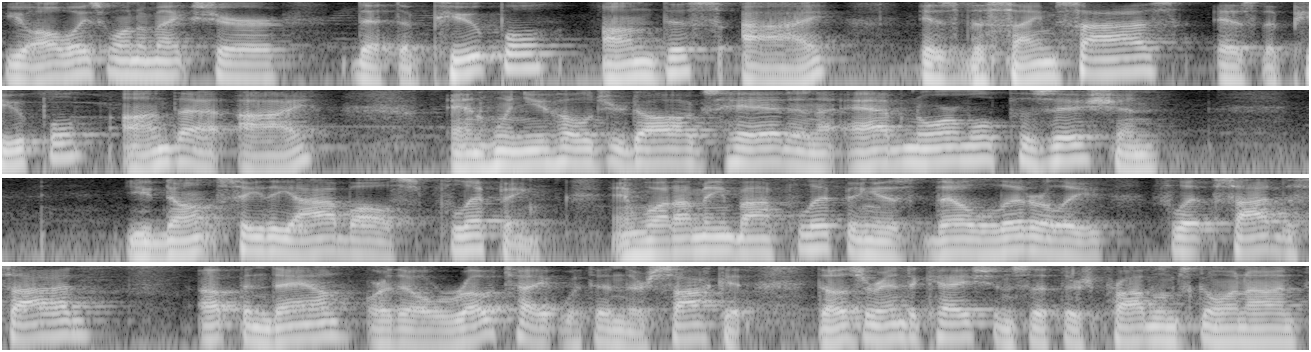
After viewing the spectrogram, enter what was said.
you always want to make sure that the pupil on this eye is the same size as the pupil on that eye. And when you hold your dog's head in an abnormal position, you don't see the eyeballs flipping. And what I mean by flipping is they'll literally flip side to side up and down or they'll rotate within their socket. Those are indications that there's problems going on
